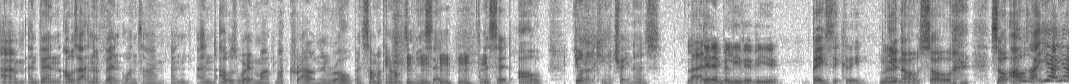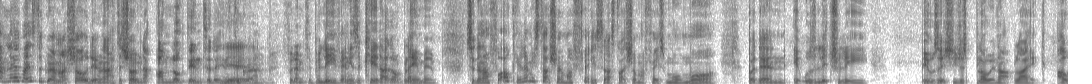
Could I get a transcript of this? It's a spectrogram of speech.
Um, and then I was at an event one time and, and I was wearing my, my crown and robe and someone came up to me and said and said, Oh, you're not the king of trainers. Like They didn't believe it'd be you. Basically you know so so i was like yeah yeah i'm here's my instagram and i showed him and i had to show him that i'm logged into the Yeah. instagram for them to believe it. and he's a kid i don't blame him so then i thought okay let me start showing my face so i started showing my face more and more but then it was literally it was literally just blowing up like i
